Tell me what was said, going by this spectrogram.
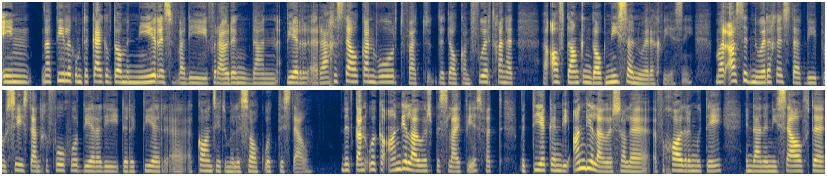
en natuurlik om te kyk of daar 'n manier is wat die verhouding dan weer reggestel kan word wat dit dalk kan voortgaan dat 'n afdanking dalk nie sou nodig wees nie. Maar as dit nodig is dat die proses dan gevolg word deurdat die direkteur eh, 'n uh, kans het om hulle saak ook te stel Dit kan ook 'n aandeelhouersbesluit wees wat beteken die aandeelhouers sal 'n vergadering moet hê en dan in dieselfde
